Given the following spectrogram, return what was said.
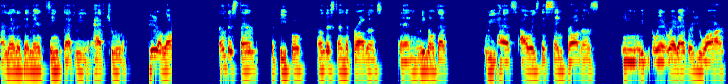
I learned the main thing that we have to hear a lot, understand the people, understand the problems, and we know that we have always the same problems in with, where, wherever you are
